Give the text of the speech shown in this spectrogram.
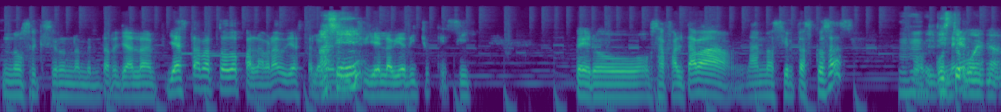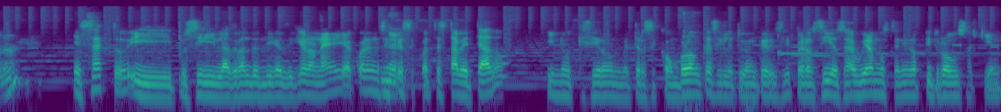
no se quisieron inventar. Ya, la, ya estaba todo palabrado, ya hasta la ¿Ah, y él había dicho que sí pero, o sea, faltaba nada más ciertas cosas. El visto bueno, ¿no? Exacto, y pues sí, las grandes ligas dijeron, hey, acuérdense que ese cuate está vetado y no quisieron meterse con broncas y le tuvieron que decir, pero sí, o sea, hubiéramos tenido a Pete Rose aquí en,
